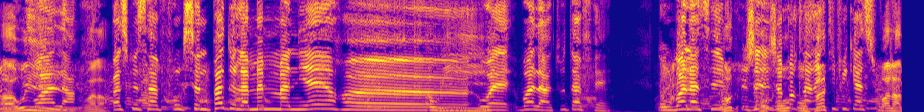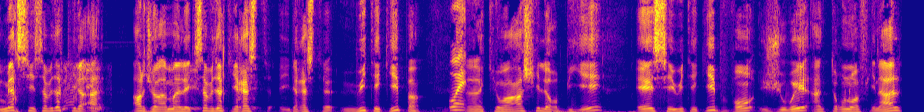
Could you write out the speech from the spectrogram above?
Ah oui, Voilà. voilà. Parce que ça fonctionne pas de la même manière. euh, Ah oui. Ouais, voilà, tout à fait. Donc voilà, c'est, j'apporte la rectification. Voilà, merci. Ça veut dire qu'il a Arjo Amalek. Ça veut dire qu'il reste, il reste huit équipes Ouais. euh, qui ont arraché leur billet et ces huit équipes vont jouer un tournoi final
